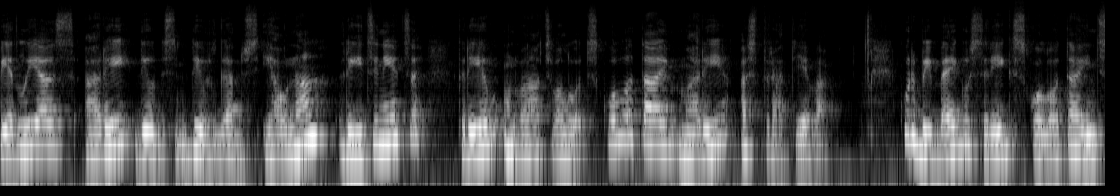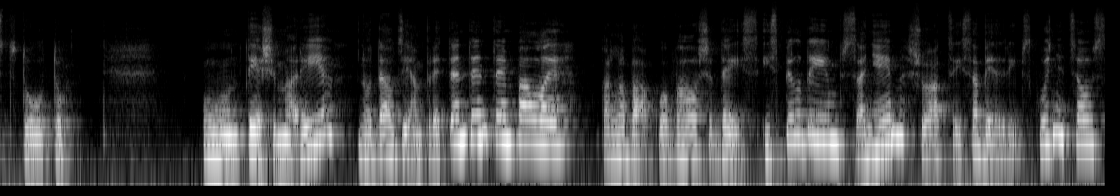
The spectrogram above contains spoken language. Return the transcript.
piedalījās arī 22 gadus jaunā rīzniece, krievu un vācu valodas skolotāja Marija Astratjeva, kur bija beigusi Rīgas skolotāju institūtu. Un tieši Marija no daudzajām pretendentēm ballē par labāko valša dejas izpildījumu saņēma šo akciju sabiedrības Kuģņecovs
